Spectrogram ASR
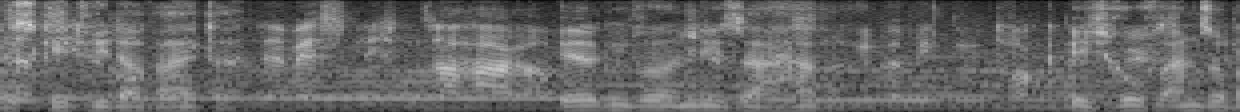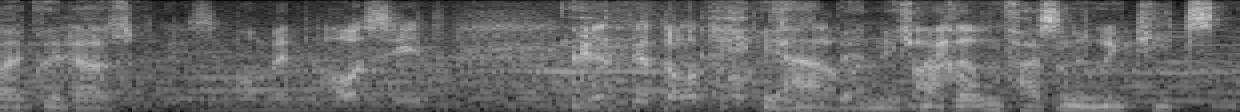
es geht wieder weiter. der westlichen Sahara Irgendwo in die Sahara. Ich rufe an, sobald wir da sind. Ja, Ben, ich mache umfassende. Notizen.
